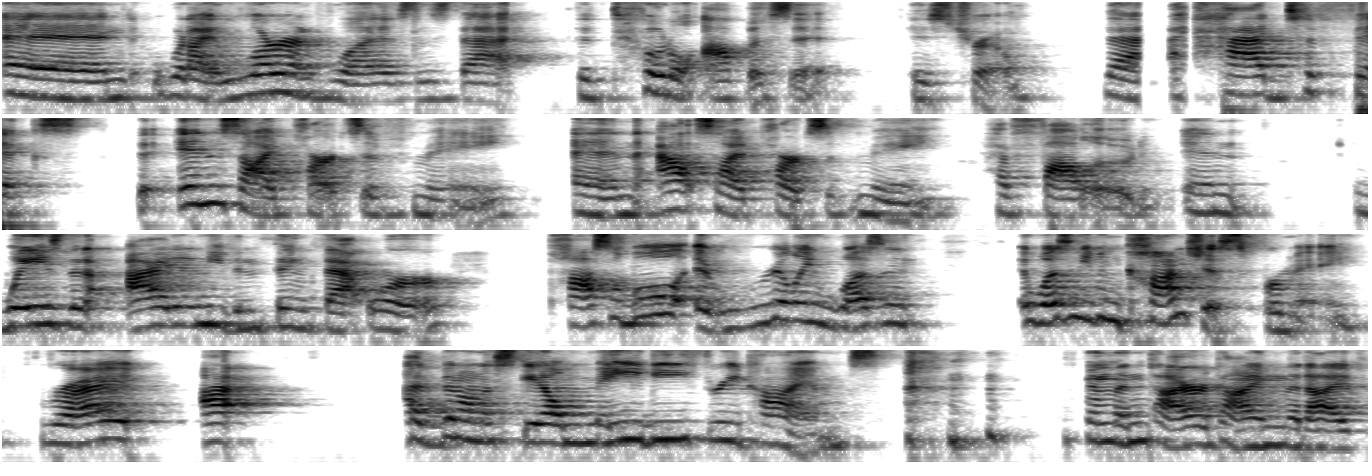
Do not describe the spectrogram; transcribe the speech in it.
And what I learned was is that the total opposite is true. That I had to fix the inside parts of me and the outside parts of me have followed in ways that I didn't even think that were possible. It really wasn't it wasn't even conscious for me, right? I I've been on a scale maybe three times in the entire time that I've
